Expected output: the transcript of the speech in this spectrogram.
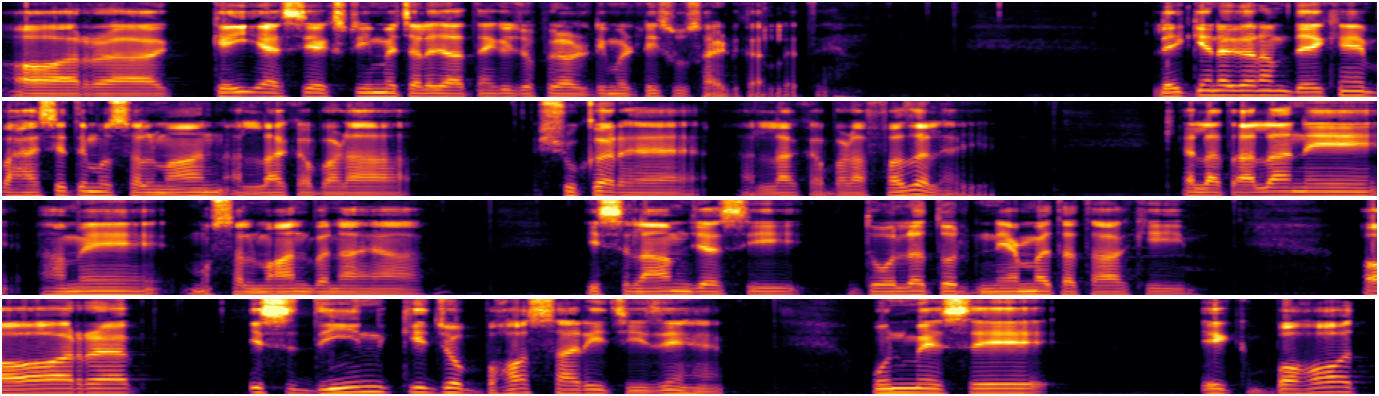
اور کئی ایسی ایکسٹریم میں چلے جاتے ہیں کہ جو پھر الٹیمیٹلی سوسائڈ کر لیتے ہیں۔ لیکن اگر ہم دیکھیں بحثیت مسلمان، اللہ کا بڑا شکر ہے، اللہ کا بڑا فضل ہے یہ کہ اللہ تعالیٰ نے ہمیں مسلمان بنایا، اسلام جیسی دولت اور نعمت عطا کی۔ اور اس دین کی جو بہت ساری چیزیں ہیں، ان میں سے ایک بہت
